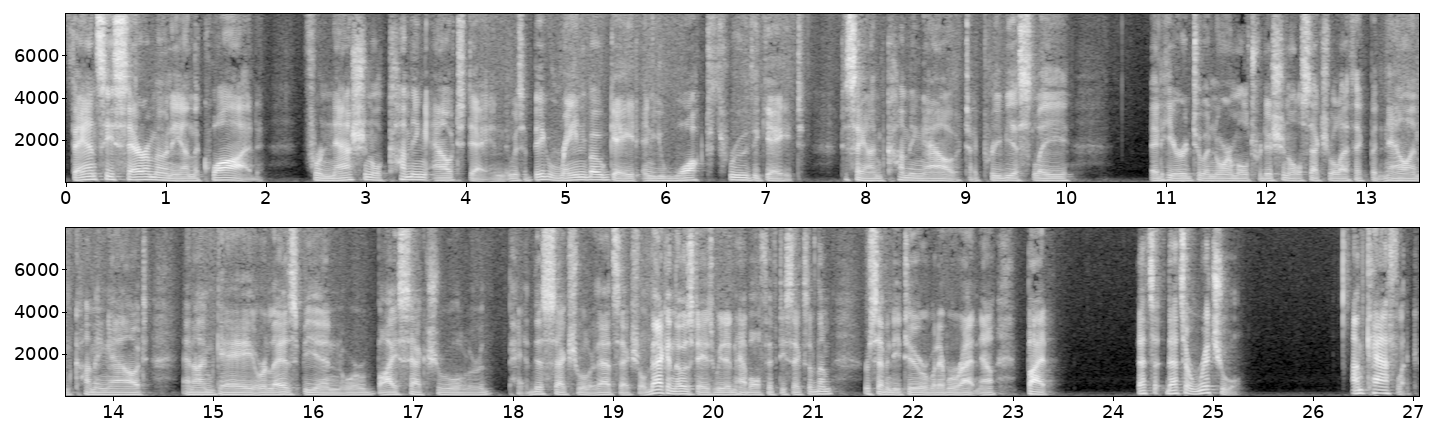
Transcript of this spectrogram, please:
fancy ceremony on the quad for National Coming Out Day. And it was a big rainbow gate, and you walked through the gate to say, I'm coming out. I previously adhered to a normal traditional sexual ethic, but now I'm coming out and I'm gay or lesbian or bisexual or this sexual or that sexual. Back in those days, we didn't have all 56 of them or 72 or whatever we're at now. But that's a, that's a ritual. I'm Catholic.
